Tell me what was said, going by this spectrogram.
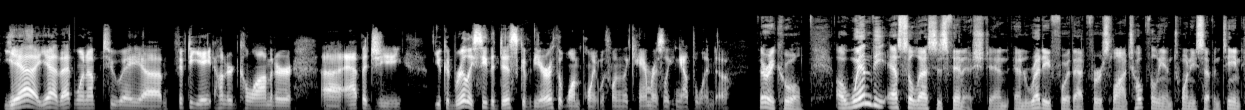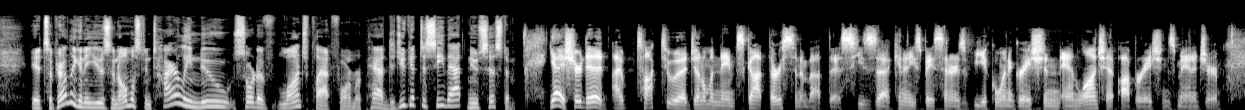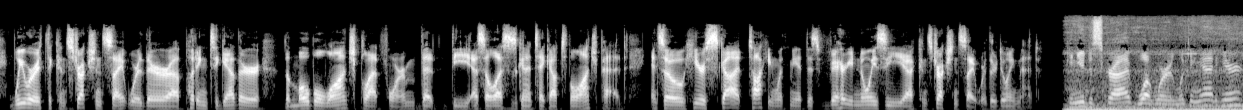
Yeah, yeah, that went up to a uh, 5,800 kilometer uh, apogee. You could really see the disk of the Earth at one point with one of the cameras looking out the window. Very cool. Uh, when the SLS is finished and, and ready for that first launch, hopefully in 2017, it's apparently going to use an almost entirely new sort of launch platform or pad. Did you get to see that new system? Yeah, I sure did. I talked to a gentleman named Scott Thurston about this. He's uh, Kennedy Space Center's vehicle integration and launch operations manager. We were at the construction site where they're uh, putting together the mobile launch platform that the SLS is going to take out to the launch pad. And so here's Scott talking with me at this very noisy uh, construction site where they're doing that. Can you describe what we're looking at here?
